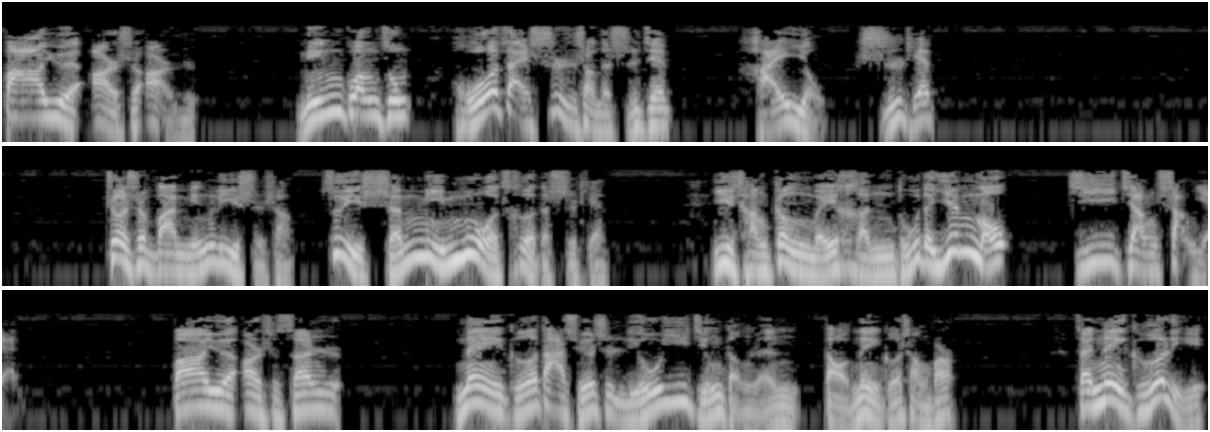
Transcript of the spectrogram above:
八月二十二日。明光宗活在世上的时间还有十天。这是晚明历史上最神秘莫测的十天，一场更为狠毒的阴谋。即将上演。八月二十三日，内阁大学士刘一景等人到内阁上班，在内阁里，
